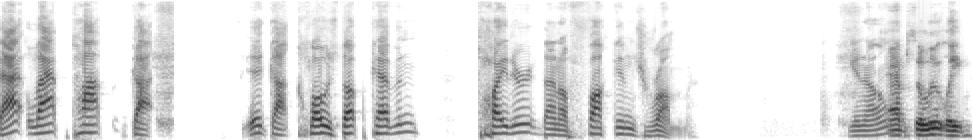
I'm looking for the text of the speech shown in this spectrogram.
That laptop got it got closed up, Kevin, tighter than a fucking drum. You know, Absolutely.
